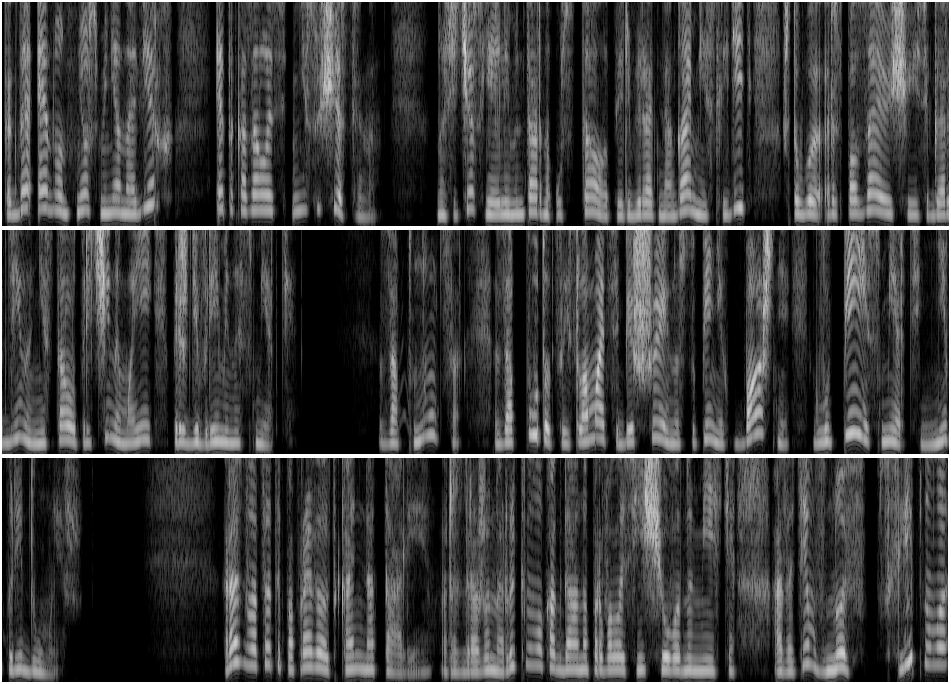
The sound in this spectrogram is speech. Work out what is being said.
Когда Эдмунд нес меня наверх, это казалось несущественным. Но сейчас я элементарно устала перебирать ногами и следить, чтобы расползающаяся гордина не стала причиной моей преждевременной смерти. Запнуться, запутаться и сломать себе шею на ступенях башни глупее смерти не придумаешь. Раз двадцатый поправила ткань Натальи, раздраженно рыкнула, когда она порвалась еще в одном месте, а затем вновь всхлипнула,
